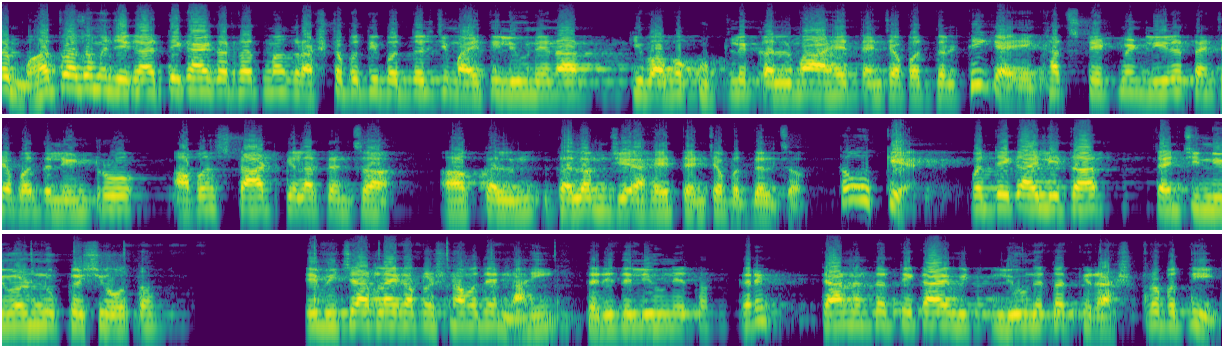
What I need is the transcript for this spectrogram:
तर महत्वाचं म्हणजे काय? ते काय करतात मग? राष्ट्रपतीबद्दलची माहिती लिहून येणार की बाबा कुठले कलम आहेत त्यांच्याबद्दल. ठीक आहे एखाद स्टेटमेंट लिहिलं त्यांच्याबद्दल. इंट्रो आपण स्टार्ट केला त्यांचा कलम कलम जे आहे त्यांच्याबद्दलचं. तर ओके आहे पण ते काय लिहितात? त्यांची निवडणूक कशी होतं? ते विचारलं का प्रश्नामध्ये? नाही. तरी ते लिहून येतात. करेक्ट त्यानंतर ते काय लिहून येतात की राष्ट्रपती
